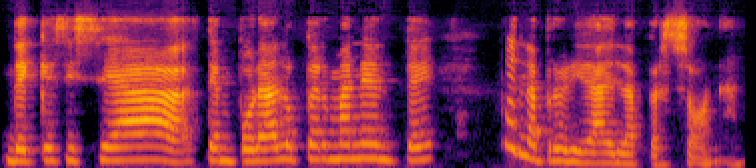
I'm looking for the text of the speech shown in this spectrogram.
de que si sea temporal o permanente, pues la prioridad es la persona.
